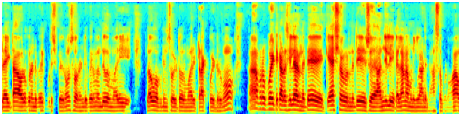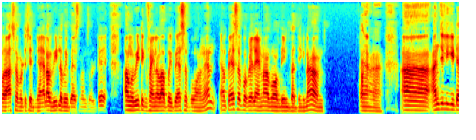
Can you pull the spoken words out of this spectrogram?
லைட்டாக அவளுக்கும் ரெண்டு பேருக்கு பிடிச்சி போயிடும் ஸோ ரெண்டு பேரும் வந்து ஒரு மாதிரி லவ் அப்படின்னு சொல்லிட்டு ஒரு மாதிரி ட்ராக் போயிட்டு இருக்கும். அப்புறம் போயிட்டு கடைசியில் இருந்துட்டு கேஷவ் இருந்துட்டு சு- அஞ்சலியை கல்யாணம் பண்ணிக்கலாம் அப்படின்னு ஆசைப்படுவான். அவர் ஆசைப்பட்டு சரி நேராக வீட்டில் போய் பேசணும்னு சொல்லிட்டு அவங்க வீட்டுக்கு ஃபைனலாக போய் பேச போவாங்க. பேச போகையில் என்ன ஆகும் அப்படின்னு பார்த்தீங்கன்னா ஆஹ் அஞ்சலி கிட்ட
